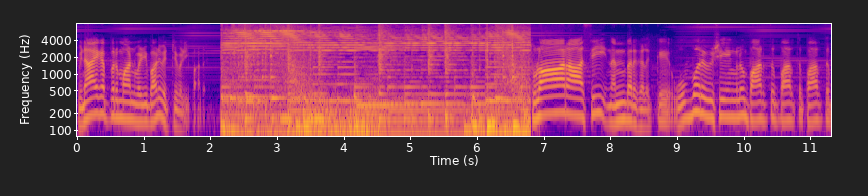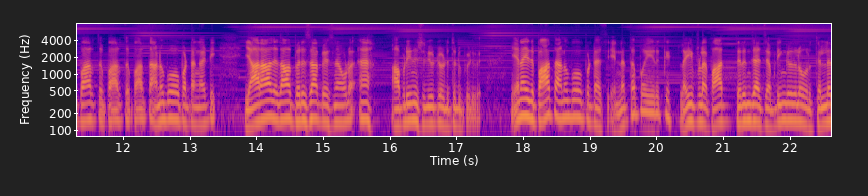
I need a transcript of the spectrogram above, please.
விநாயகப் பெருமான் வழிபாடு வெற்றி வழிபாடு. துளாராசி நண்பர்களுக்கு ஒவ்வொரு விஷயங்களும் பார்த்து பார்த்து பார்த்து பார்த்து பார்த்து பார்த்து அனுபவப்பட்டங்காட்டி யாராவது ஏதாவது பெருசாக பேசினா கூட அப்படின்னு சொல்லிவிட்டு எடுத்துகிட்டு போயிடுவேன். ஏன்னா இது பார்த்து அனுபவப்பட்டாச்சு. என்னத்தை போய் இருக்குது லைஃப்பில் பார்த்து தெரிஞ்சாச்சு அப்படிங்கிறதுல ஒரு தெள்ள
